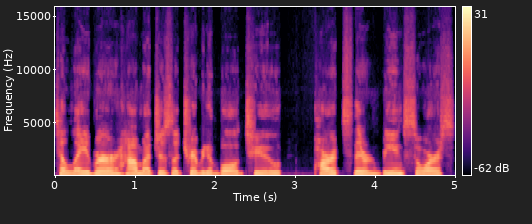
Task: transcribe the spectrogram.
to labor, how much is attributable to parts that are being sourced,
